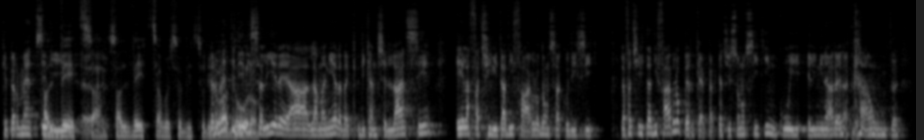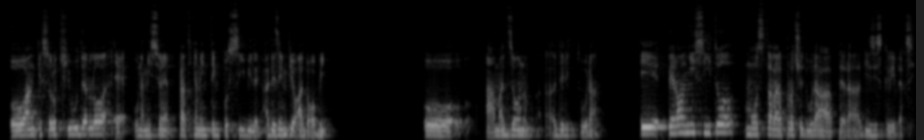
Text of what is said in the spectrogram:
che permette salvezza, di... Eh, salvezza quel servizio di Permette di risalire alla maniera da, di cancellarsi e la facilità di farlo da un sacco di siti. La facilità di farlo perché? Perché ci sono siti in cui eliminare l'account o anche solo chiuderlo è una missione praticamente impossibile, ad esempio Adobe o Amazon addirittura. E per ogni sito mostra la procedura per disiscriversi.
